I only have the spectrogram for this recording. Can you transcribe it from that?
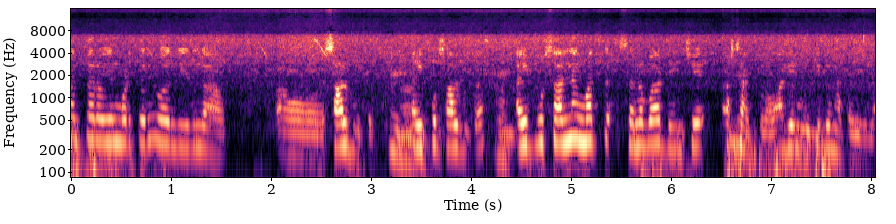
ನಂತರ ಏನು ಮಾಡ್ತೀವಿ ರೀ ಒಂದು ಇದನ್ನ ಸಾಲ್ ಬಿಟ್ಟು. ಐದು ಫುಟ್ ಸಾಲ್ ಬಿಟ್ಟು. ಐದು ಫುಟ್ ಸಾಲ್ನಾಗ ಮತ್ತೆ ಸೆಣಬ ಡೆಂಚೆ ಅಷ್ಟು ಹಾಕ್ತಾರೆ ಅವಾಗೇನು ಮಿಕ್ಕಿದ್ದು ಹಾಕಂಗಿಲ್ಲ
